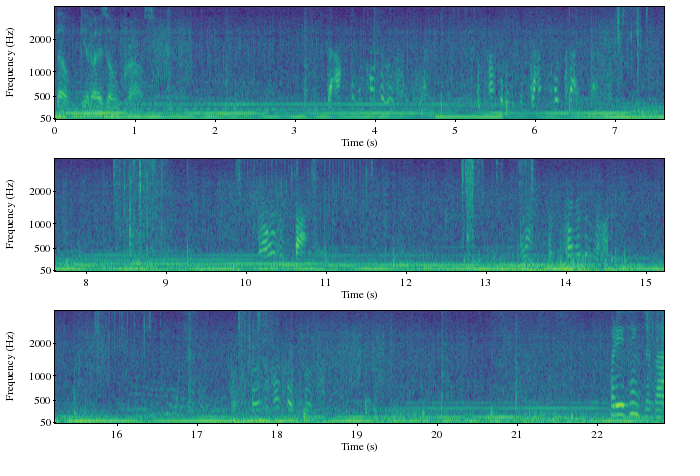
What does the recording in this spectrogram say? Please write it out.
Bell, get eyes on Kraus. What do you think, Lazar?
